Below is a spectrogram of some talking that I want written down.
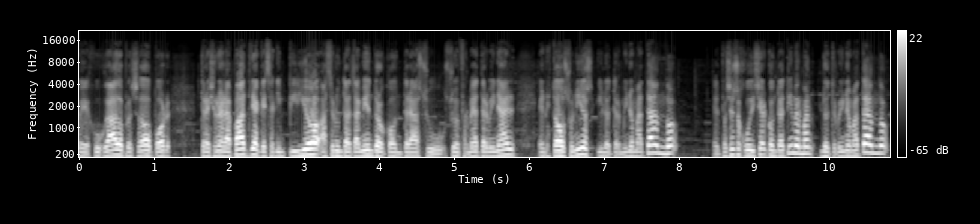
eh, juzgado, procesado por traición a la patria, que se le impidió hacer un tratamiento contra su, su enfermedad terminal en Estados Unidos y lo terminó matando. El proceso judicial contra Timerman lo terminó matando,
